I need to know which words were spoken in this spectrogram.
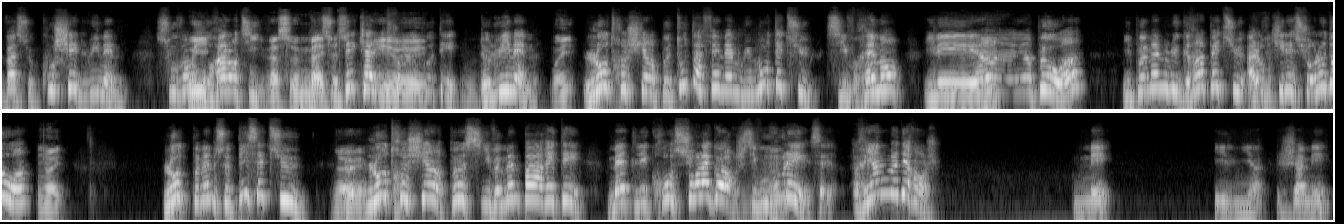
va se coucher de lui-même, souvent Oui. au ralenti, Il va se va mettre. se décaler Oui, sur oui, le côté Mm. de lui-même. Oui. L'autre chien peut tout à fait même lui monter dessus, si vraiment il est Mhm. un, un peu haut. Hein. Il peut même lui grimper dessus, alors qu'il est sur le dos. Hein. Ouais. L'autre peut même se pisser dessus. Ouais, Euh, ouais. L'autre chien peut, s'il veut même pas arrêter, mettre les crocs sur la gorge, si vous voulez. Rien ne me dérange. Mais il n'y a jamais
